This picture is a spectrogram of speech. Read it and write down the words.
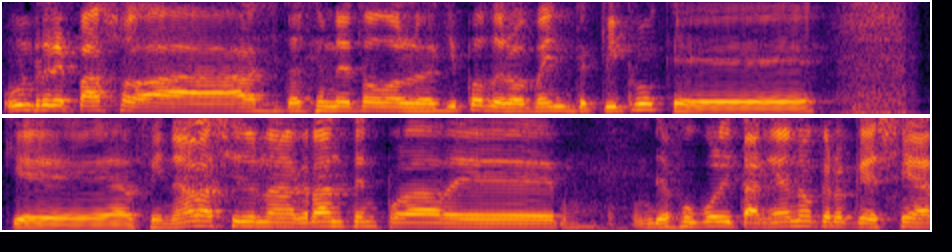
un repaso a, la situación de todos los equipos, de los 20 equipos, que, que al final ha sido una gran temporada de, de fútbol italiano. Creo que se ha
